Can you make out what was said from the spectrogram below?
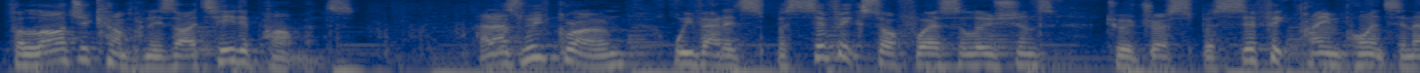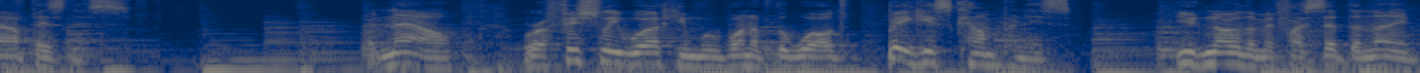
for larger companies' IT departments. And as we've grown, we've added specific software solutions to address specific pain points in our business. But now, we're officially working with one of the world's biggest companies. You'd know them if I said the name.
